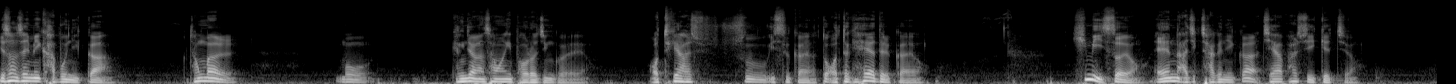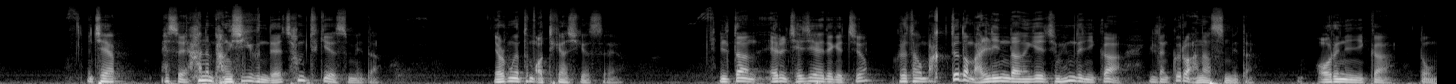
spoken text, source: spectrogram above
이 선생님이 가보니까 정말 뭐 굉장한 상황이 벌어진 거예요. 어떻게 할 수 있을까요? 또 어떻게 해야 될까요? 힘이 있어요. 애는 아직 작으니까 제압할 수 있겠죠. 제압했어요. 하는 방식이 근데 참 특이했습니다. 여러분 같으면 어떻게 하시겠어요? 일단 애를 제지해야 되겠죠? 그렇다고 막 뜯어 말린다는 게 지금 힘드니까 일단 끌어 안았습니다. 어른이니까 또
